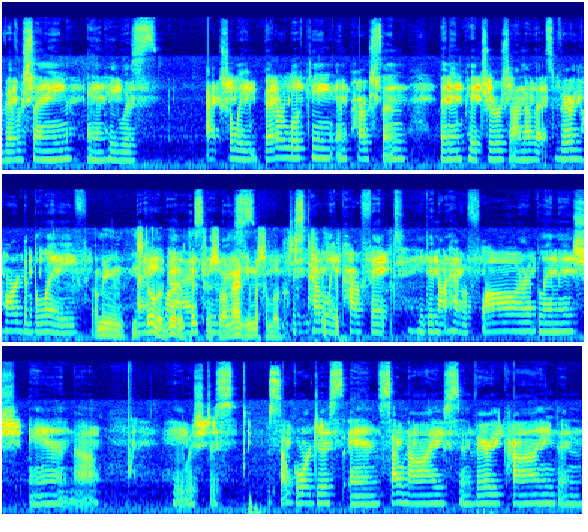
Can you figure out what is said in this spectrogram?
I've ever seen, and he was actually better looking in person than in pictures. I know that's very hard to believe. I mean, he still he looked good in pictures, He so I imagine he must have looked. Just totally perfect. He did not have a flaw or a blemish, and uh, he was just so gorgeous and so nice and very kind. And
